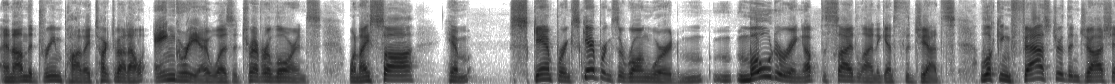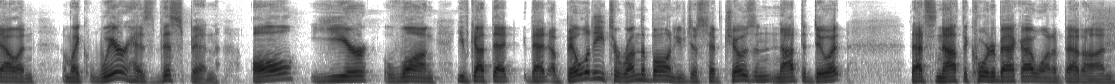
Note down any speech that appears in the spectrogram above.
and on the Dream Pod, I talked about how angry I was at Trevor Lawrence when I saw him scampering. Scampering's the wrong word. M- motoring up the sideline against the Jets, looking faster than Josh Allen. I'm like, where has this been? All year long, you've got that that ability to run the ball, and you just have chosen not to do it. That's not the quarterback I want to bet on.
